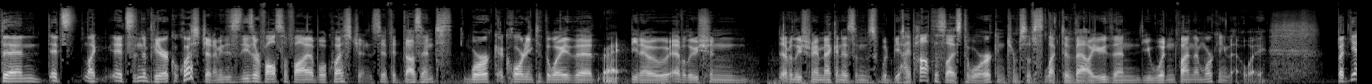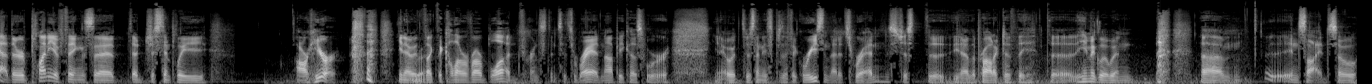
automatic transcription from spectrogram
then it's like it's an empirical question. I mean, this, these are falsifiable questions. If it doesn't work according to the way that Right. you know evolution evolutionary mechanisms would be hypothesized to work in terms of selective value, then you wouldn't find them working that way. But yeah, there are plenty of things that, that just simply are here. you know, it's like the color of our blood, for instance. It's red, not because we're, you know, if there's any specific reason that it's red. It's just the, you know, the product of the, the hemoglobin um, inside. So,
